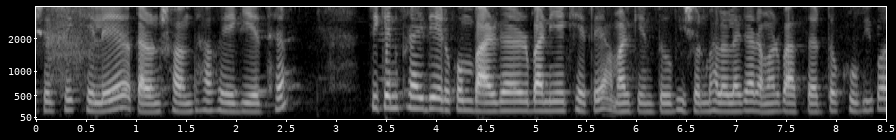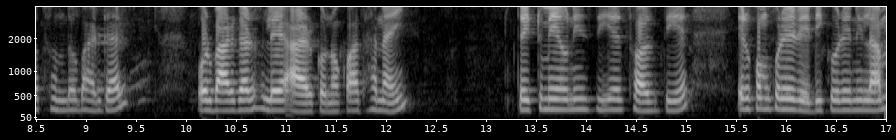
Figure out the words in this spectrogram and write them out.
এসেছে খেলে, কারণ সন্ধ্যা হয়ে গিয়েছে। চিকেন ফ্রাই দিয়ে এরকম বার্গার বানিয়ে খেতে আমার কিন্তু ভীষণ ভালো লাগে আর আমার বাচ্চার তো খুবই পছন্দ বার্গার। ওর বার্গার হলে আর কোনো কথা নাই। তো একটু মেয়োনিজ দিয়ে সস দিয়ে এরকম করে রেডি করে নিলাম।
